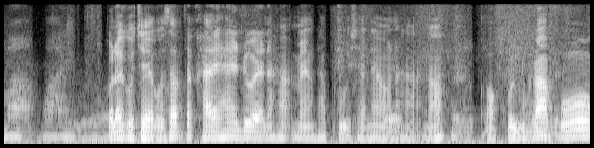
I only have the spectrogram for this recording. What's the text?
กมายอยู่เลยกดไลค์กดแชร์กดซับสไครต์ให้ด้วยนะฮะแมงทับพูชาแนลนะฮะเนาะขอบคุณครับผม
